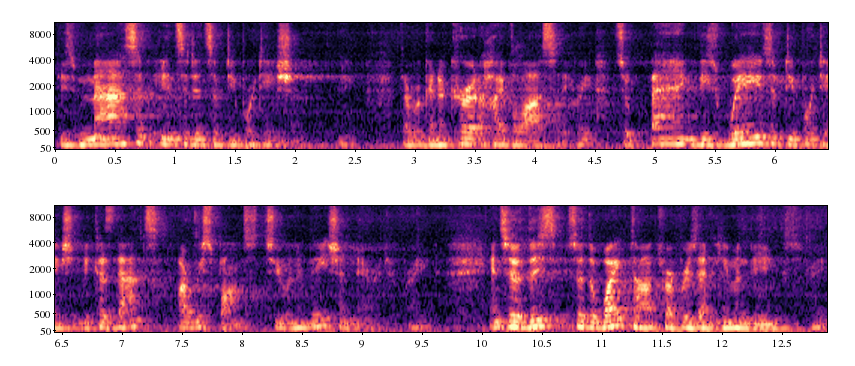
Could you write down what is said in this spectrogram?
these massive incidents of deportation right, that were going to occur at a high velocity, right? So, bang, these waves of deportation, because that's our response to an invasion narrative, right? And so, these, so the white dots represent human beings, right?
